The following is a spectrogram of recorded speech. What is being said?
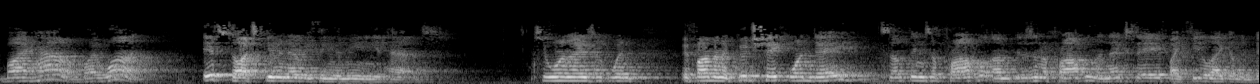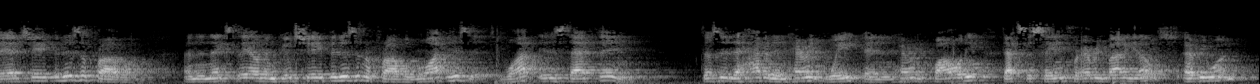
By how? By what? It starts giving everything the meaning it has. So when I, when, if I'm in a good shape one day, something's a problem, um, isn't a problem. The next day, if I feel like I'm in bad shape, it is a problem and the next day I'm in good shape, it isn't a problem. What is it? What is that thing? Does it have an inherent weight and inherent quality that's the same for everybody else, everyone?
